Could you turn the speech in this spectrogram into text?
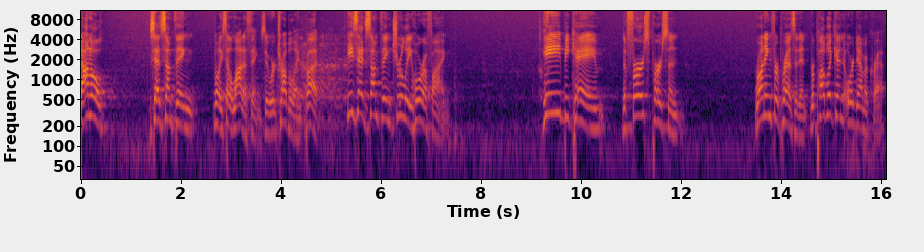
Donald said something, well, he said a lot of things that were troubling, but he said something truly horrifying. He became the first person running for president, Republican or Democrat,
